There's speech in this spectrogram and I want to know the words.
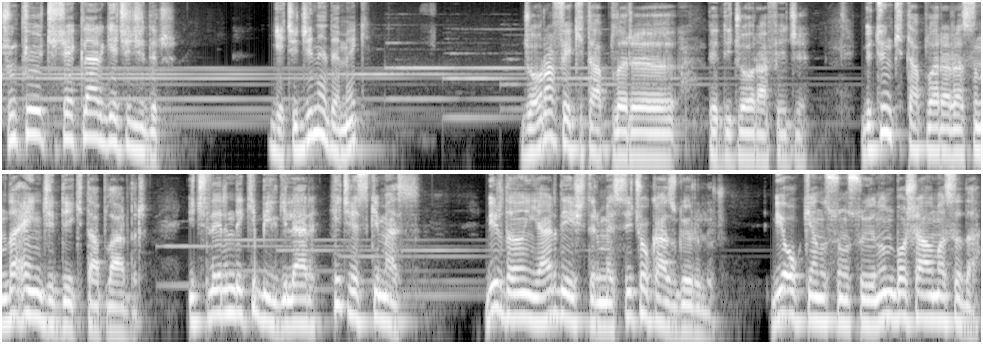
Çünkü çiçekler geçicidir. Geçici ne demek? Coğrafya kitapları dedi coğrafyacı. Bütün kitaplar arasında en ciddi kitaplardır. İçlerindeki bilgiler hiç eskimez. Bir dağın yer değiştirmesi çok az görülür. Bir okyanusun suyunun boşalması da.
